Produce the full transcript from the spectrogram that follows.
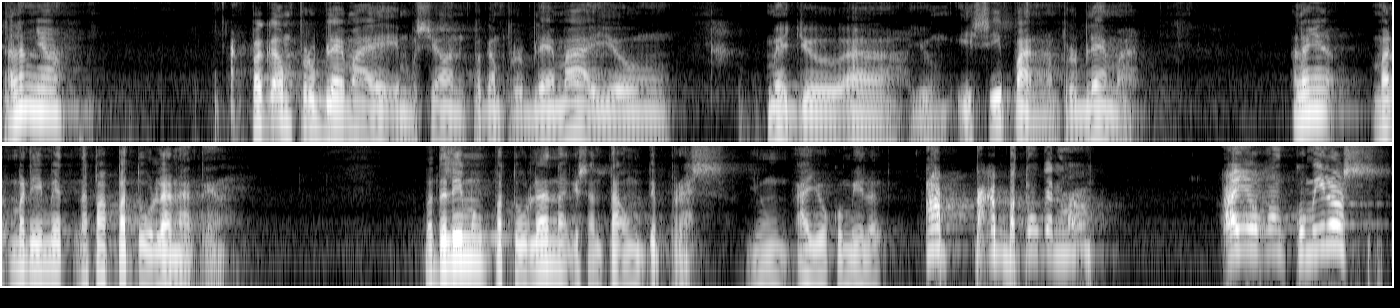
Alam nyo, pag ang problema ay emosyon, pag ang problema ay yung medyo ah, yung isipan ng problema, alam nyo, ma- malimit, napapatulan natin. Madali mong patulan ng isang taong depressed. Yung ayaw kumilos. Napakabatugan mo! Ayaw kang kumilos!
